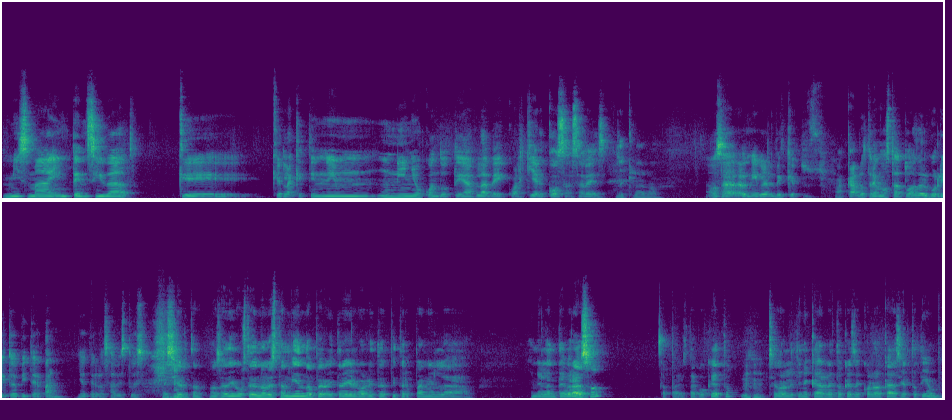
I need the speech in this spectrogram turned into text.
misma intensidad que, que la que tiene un, un niño cuando te habla de cualquier cosa, ¿sabes? Sí, claro. O sea, al nivel de que pues, acá lo traemos tatuado el gorrito de Peter Pan. Ya te lo sabes tú eso. Es cierto. O sea, digo, ustedes no lo están viendo, pero ahí trae el gorrito de Peter Pan en la en el antebrazo. Está, está coqueto. Seguro le tiene que dar retoques de color cada cierto tiempo.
